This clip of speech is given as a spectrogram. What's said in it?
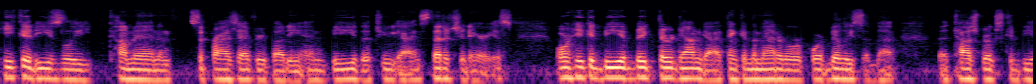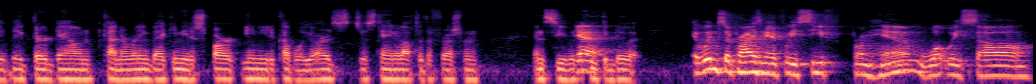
He could easily come in and surprise everybody and be the two guy instead of Chadarius. Or he could be a big third down guy. I think in the Matador report, Billy said that that Taj Brooks could be a big third down kind of running back. You need a spark, you need a couple of yards, just hand it off to the freshman and see what Yeah. he can do it. it wouldn't surprise me if we see from him what we saw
